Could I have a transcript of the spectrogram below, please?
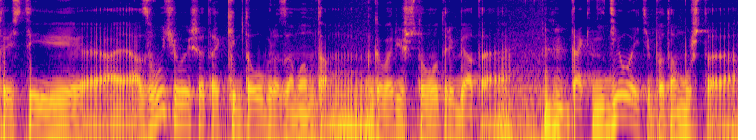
То есть ты а, озвучиваешь это каким-то образом, им там говоришь, что вот, ребята, так не делайте, потому что,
